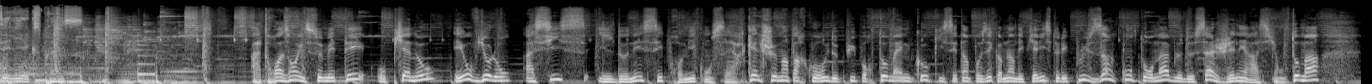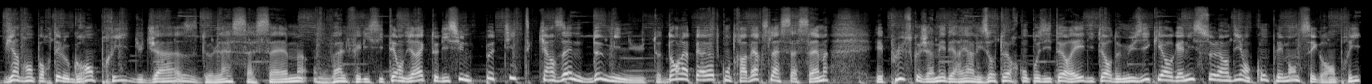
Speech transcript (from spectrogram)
Daily Express. À 3 ans, il se mettait au piano et au violon. À 6, il donnait ses premiers concerts. Quel chemin parcouru depuis pour Thomas Enko qui s'est imposé comme l'un des pianistes les plus incontournables de sa génération. Thomas vient de remporter le grand prix du jazz de la. On va le féliciter en direct d'ici une petite quinzaine de minutes. Dans la période qu'on traverse, la est plus que jamais derrière les auteurs, compositeurs et éditeurs de musique et organise ce lundi en complément de ces grands prix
